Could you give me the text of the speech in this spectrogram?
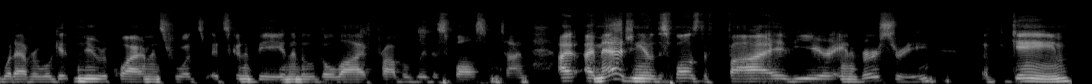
whatever, we'll get new requirements for what it's going to be, and then it'll go live probably this fall sometime. I, I imagine, you know, this fall is the five year anniversary of the game.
